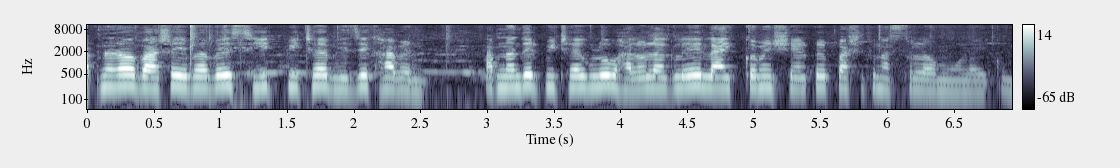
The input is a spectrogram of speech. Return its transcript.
আপনারাও বাসায় এভাবে সিট, পিঠা ভেজে খাবেন। আপনাদের পিঠাগুলো ভালো লাগলে লাইক কমেন্ট শেয়ার করে পাশে থাকুন। আসসালামু আলাইকুম।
